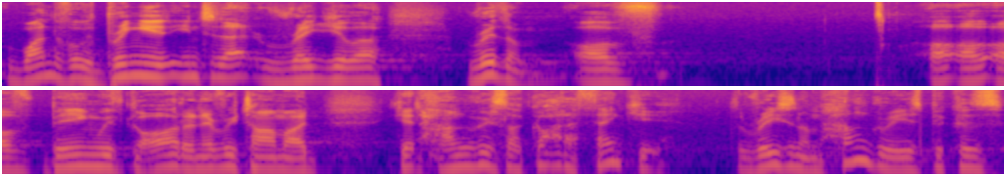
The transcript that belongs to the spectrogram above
wonderful. It was bringing it into that regular rhythm of of, of being with God. And every time I'd get hungry, it's like, God, I thank you. The reason I'm hungry is because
